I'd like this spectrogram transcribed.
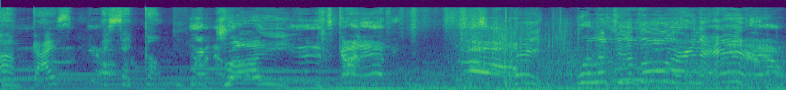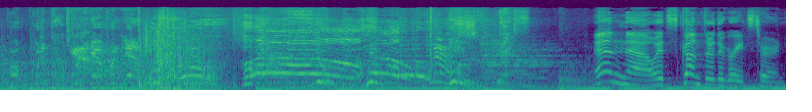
Um, guys, I said go. We're trying. It's kind of heavy. hey, we're lifting the boulder the Great's turn.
